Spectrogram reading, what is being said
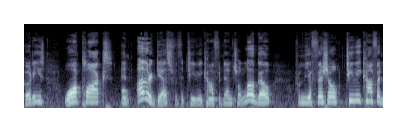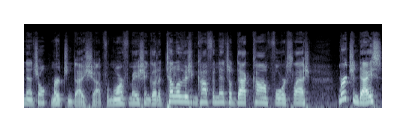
hoodies, wall clocks, and other gifts with the TV Confidential logo from the official TV Confidential merchandise shop. For more information, go to televisionconfidential.com forward slash merchandise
